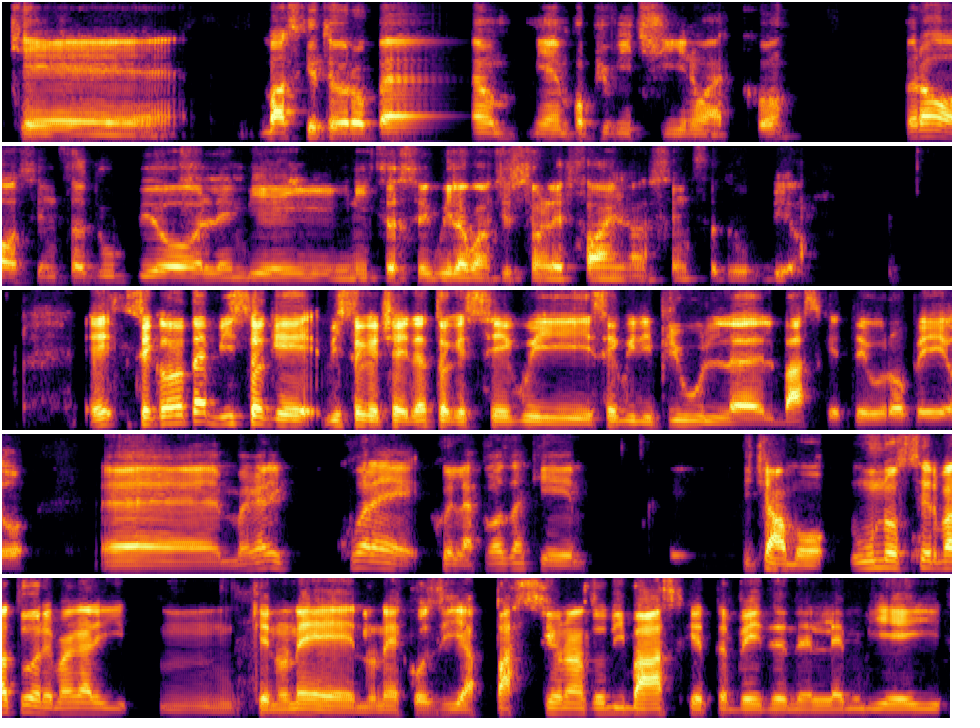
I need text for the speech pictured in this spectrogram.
Che basket europeo mi è un po' più vicino, ecco. Però senza dubbio l'NBA inizia a seguirla quando ci sono le finals, senza dubbio. E secondo te, visto che, visto che ci hai detto che segui, segui di più il, il basket europeo, eh, magari qual è quella cosa che, diciamo, un osservatore magari mh, che non è, non è, così appassionato di basket vede nell'NBA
